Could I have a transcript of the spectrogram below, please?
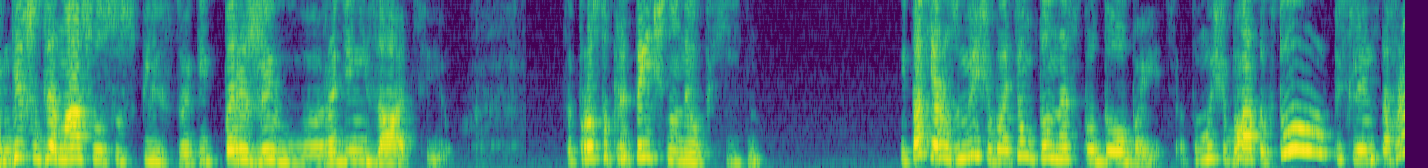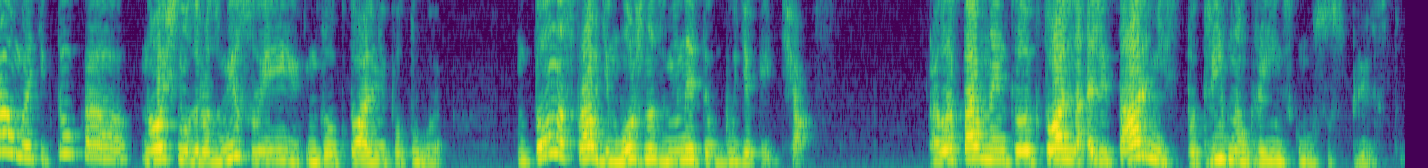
Тим більше для нашого суспільства, який пережив радіонізацію. Це просто критично необхідно. І так я розумію, що багатьом то не сподобається, тому що багато хто після інстаграма, тіктока наочно зрозумів свої інтелектуальні потуги. Ну, То насправді можна змінити в будь-який час. Але певна інтелектуальна елітарність потрібна українському суспільству.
